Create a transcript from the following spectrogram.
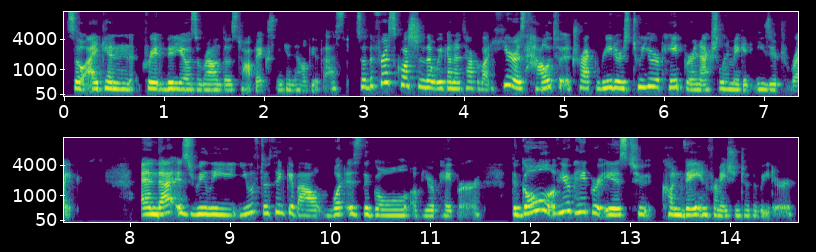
so I can create videos around those topics and can help you best. So the first question that we're going to talk about here is how to attract readers to your paper and actually make it easier to write. And that is really, you have to think about what is the goal of your paper. The goal of your paper is to convey information to the reader.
